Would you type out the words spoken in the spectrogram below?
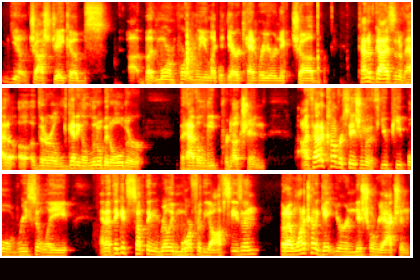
you know, Josh Jacobs, uh, but more importantly, like a Derrick Henry or Nick Chubb, kind of guys that have had a, a, that are getting a little bit older but have elite production. I've had a conversation with a few people recently, and I think it's something really more for the offseason, but I want to kind of get your initial reaction.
